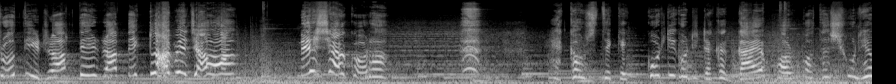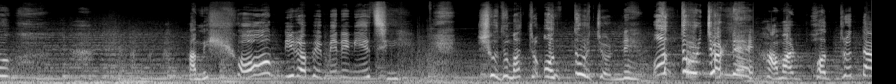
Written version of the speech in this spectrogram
প্রতি রাতে রাতে ক্লাবে যাওয়া, নেশা করা। অ্যাকাউন্টস থেকে কোটি কোটি টাকা গায়েব হওয়ার কথা শুনেও আমি সব নীরবে মেনে নিয়েছি। শুধুমাত্র অন্তুর জন্যে অন্তুর জন্যে। আমার ভদ্রতা,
